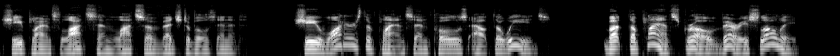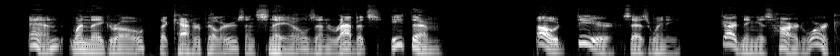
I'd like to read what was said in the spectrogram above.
She plants lots and lots of vegetables in it. She waters the plants and pulls out the weeds. But the plants grow very slowly. And when they grow the caterpillars and snails and rabbits eat them. "Oh, dear!" says Winnie. "Gardening is hard work.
